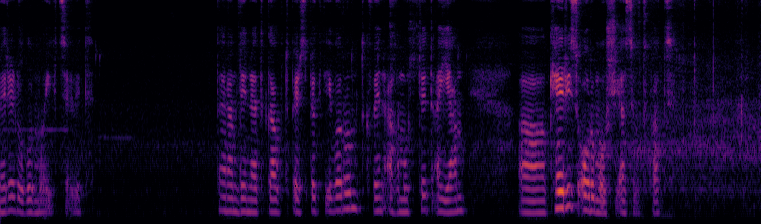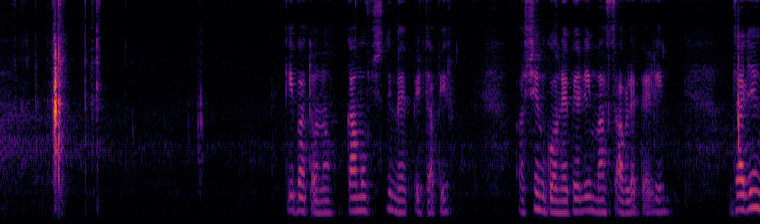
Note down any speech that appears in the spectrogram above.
მერე როგორ მოიქცევით. და რამდენად გაქვთ პერსპექტივა, რომ თქვენ აღმოჩნდეთ აი ამ ქერის ორმოში, ასე ვთქვათ. კი ბატონო, გამოვჩდი მე პირდაპირ შემგონებელი, მასწავლებელი. ძალიან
